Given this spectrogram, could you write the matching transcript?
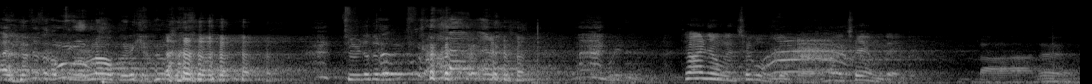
아니 밑에서 갑자기 올라오고 이렇게 하는 거 둘 다 들어. 태환 형은 최고 무대 뭐예요? 형의 최애 무대. 나는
